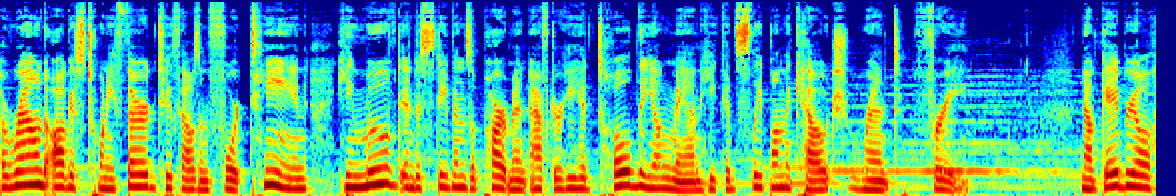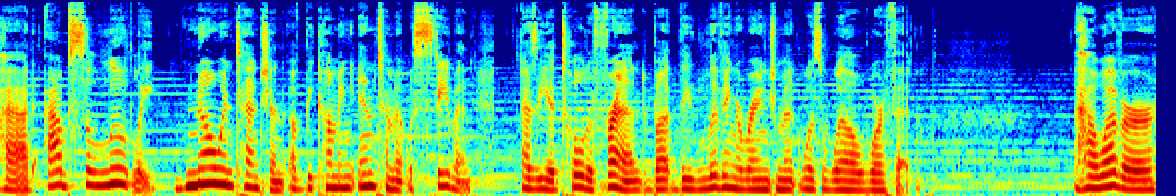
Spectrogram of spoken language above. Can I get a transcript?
Around August 23, 2014, he moved into Stephen's apartment after he had told the young man he could sleep on the couch rent free. Now, Gabriel had absolutely no intention of becoming intimate with Stephen, as he had told a friend, but the living arrangement was well worth it. However,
